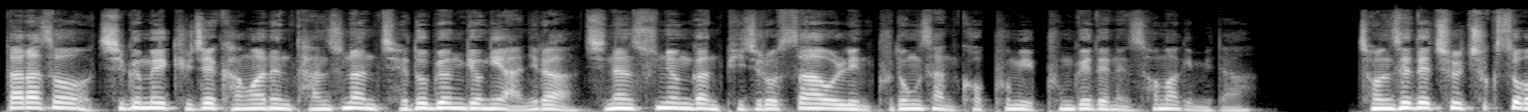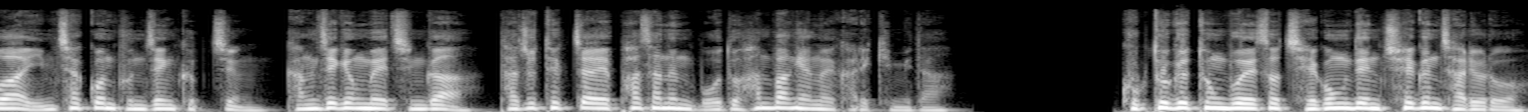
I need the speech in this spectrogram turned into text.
따라서 지금의 규제 강화는 단순한 제도 변경이 아니라 지난 수년간 빚으로 쌓아올린 부동산 거품이 붕괴되는 서막입니다. 전세대출 축소와 임차권 분쟁 급증, 강제경매 증가, 다주택자의 파산은 모두 한 방향을 가리킵니다. 국토교통부에서 제공된 최근 자료로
